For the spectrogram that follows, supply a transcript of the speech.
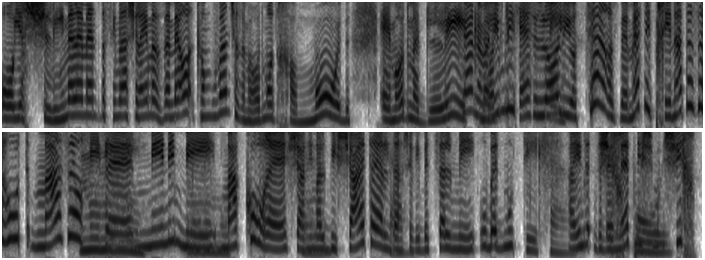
או ישלים אלמנט בשמלה של האימא, זה מאוד, כמובן שזה מאוד מאוד חמוד, אה, מאוד מדליק, כן, אבל מאוד אם כיפי. לצלול יותר, אז באמת מבחינת הזהות, מה זה עושה? מיני-מי. מיני-מי, מיני-מי. מה קורה שאני כן. מלבישה את הילדה כן. שלי בצלמי ובדמותי? כן. האם זה, זה באמת. נשמע, שכפול,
